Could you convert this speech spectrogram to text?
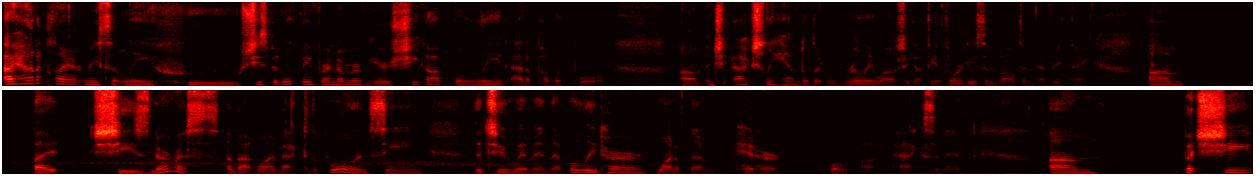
I had a client recently who she's been with me for a number of years. She got bullied at a public pool. Um, and she actually handled it really well. She got the authorities involved in everything. Um, but she's nervous about going back to the pool and seeing the two women that bullied her. One of them hit her, quote, on accident. Um, but she,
